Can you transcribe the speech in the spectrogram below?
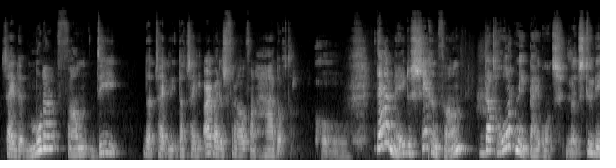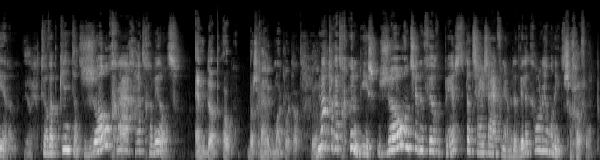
Zij de moeder van die, dat zij die, dat zij die arbeidersvrouw van haar dochter. Oh. Daarmee dus zeggen van, dat hoort niet bij ons, Ja. het studeren. Ja. Terwijl dat kind dat zo graag had gewild. En dat ook waarschijnlijk makkelijk had gekund. Makkelijk had gekund. Die is zo ontzettend veel gepest dat zij zei van ja, maar dat wil ik gewoon helemaal niet. Ze gaf op.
